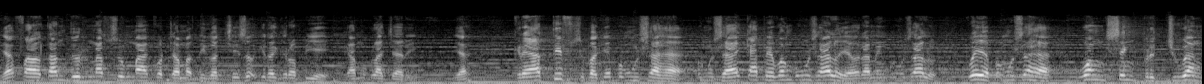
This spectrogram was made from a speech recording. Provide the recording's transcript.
Ya faltan dur nafsu ma kodamat nikot sesuk kira-kira piye? Kamu pelajari ya kreatif sebagai pengusaha. Pengusaha kabeh wong pengusaha lo ya orang yang pengusaha lo gue ya pengusaha wong sing berjuang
